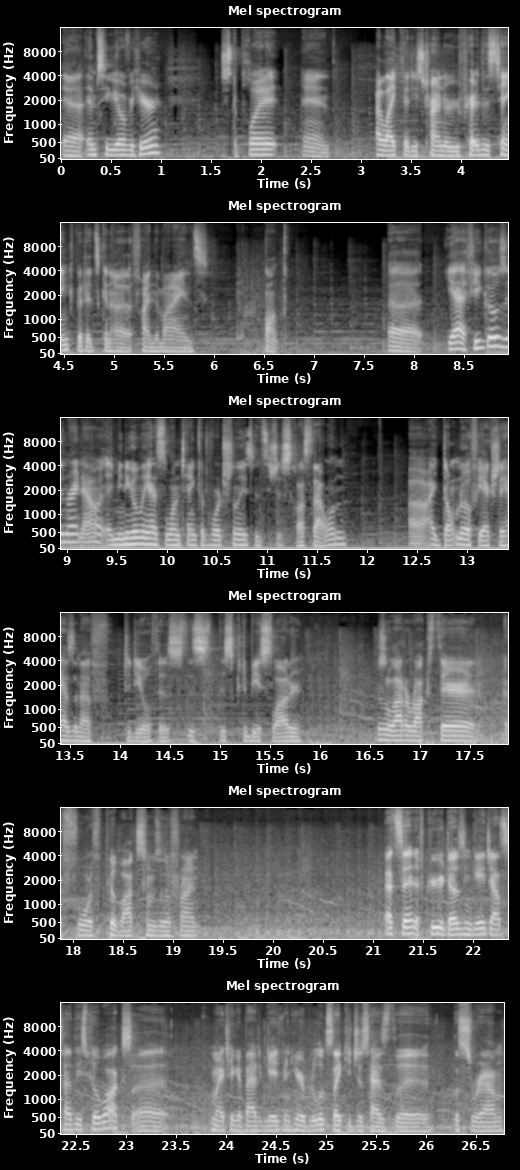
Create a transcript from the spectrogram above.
MCV over here, just deploy it, and I like that he's trying to repair this tank, but it's gonna find the mines. Plunk. Uh, yeah, if he goes in right now, I mean, he only has the one tank, unfortunately, since he just lost that one. Uh, I don't know if he actually has enough to deal with this. This this could be a slaughter. There's a lot of rockets there. A fourth pillbox comes to the front. That said, if Creo does engage outside these pillbox, uh, might take a bad engagement here, but it looks like he just has the, the surround.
